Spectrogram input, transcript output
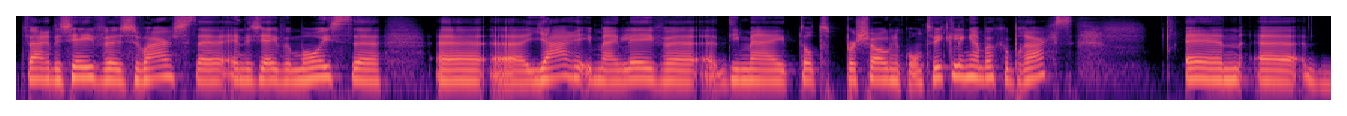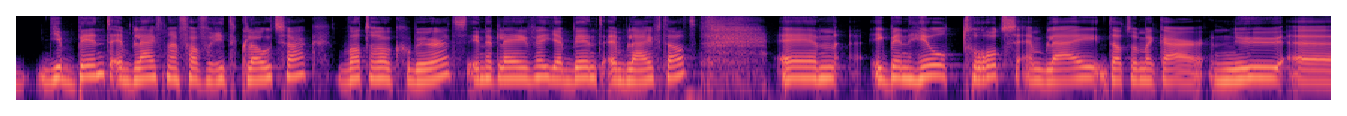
Het waren de zeven zwaarste en de zeven mooiste uh, jaren in mijn leven die mij tot persoonlijke ontwikkeling hebben gebracht. En uh, je bent en blijft mijn favoriete klootzak. Wat er ook gebeurt in het leven. Jij bent en blijft dat. En ik ben heel trots en blij dat we elkaar nu uh,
